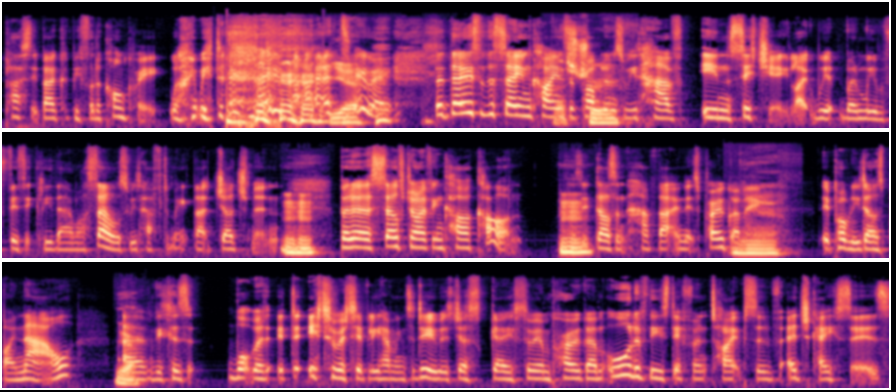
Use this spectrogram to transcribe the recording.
plastic bag could be full of concrete. Like we don't know that, Yeah. do we? But those are the same kinds That's of problems we'd have in situ. Like we, when we were physically there ourselves, we'd have to make that judgment. Mhm. But a self-driving car can't because Mhm. it doesn't have that in its programming. Yeah. It probably does by now, Yeah. um, because what we're iteratively having to do is just go through and program all of these different types of edge cases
